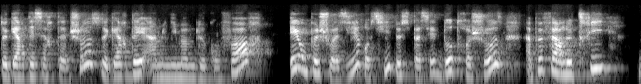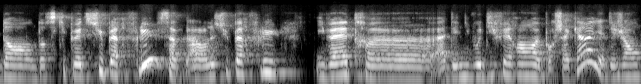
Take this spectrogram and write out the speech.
de garder certaines choses, de garder un minimum de confort. Et on peut choisir aussi de se passer d'autres choses, un peu faire le tri dans, ce qui peut être superflu. alors le superflu, il va être euh, à des niveaux différents pour chacun. Il y a des gens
